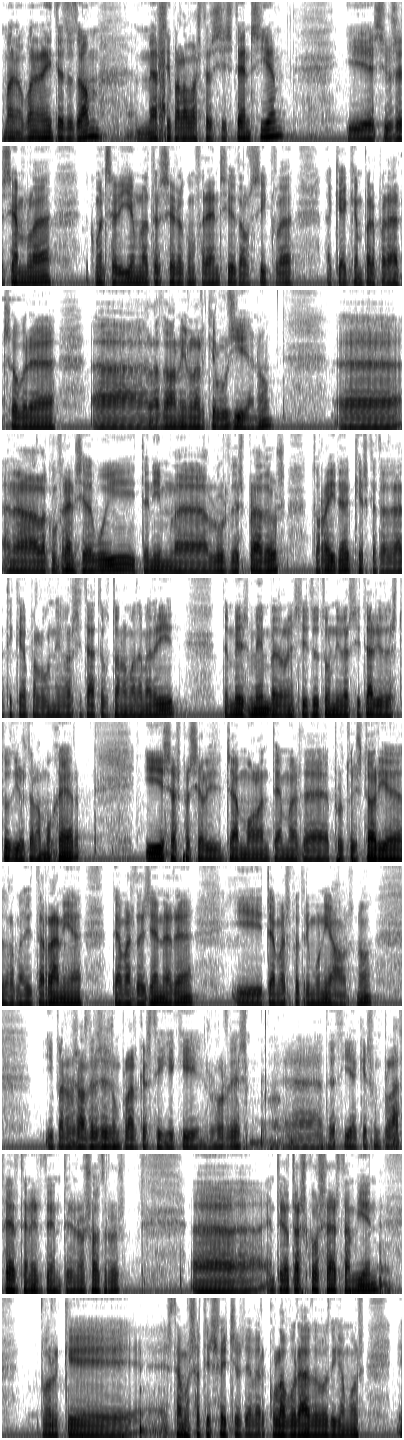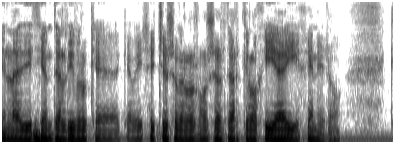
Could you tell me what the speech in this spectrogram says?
Bueno, bona nit a tothom, merci per la vostra assistència i si us sembla començaríem la tercera conferència del cicle aquest que hem preparat sobre eh, la dona i l'arqueologia. No? Eh, en la conferència d'avui tenim la Lourdes Prados Torreira, que és catedràtica per la Universitat Autònoma de Madrid, també és membre de l'Institut Universitari d'Estudis de la Mujer i s'ha especialitzat molt en temes de protohistòria, de la Mediterrània, temes de gènere i temes patrimonials. ¿no? Y para nosotros es un placer que estigui aquí. Lourdes eh, decía que es un placer tenerte entre nosotros, eh, entre otras cosas también porque estamos satisfechos de haber colaborado, digamos, en la edición del libro que, que habéis hecho sobre los museos de arqueología y género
